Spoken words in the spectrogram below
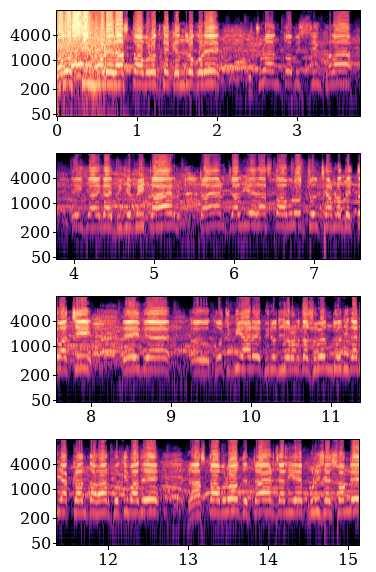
ভগৎ সিং মোড়ে রাস্তা অবরোধকে কেন্দ্র করে চূড়ান্ত বিশৃঙ্খলা। এই জায়গায় বিজেপি টায়ার টায়ার জ্বালিয়ে রাস্তা অবরোধ চলছে আমরা দেখতে পাচ্ছি। এই কোচবিহারে বিরোধী দলনেতা শুভেন্দু অধিকারী আক্রান্ত হওয়ার প্রতিবাদে রাস্তা অবরোধ টায়ার জ্বালিয়ে পুলিশের সঙ্গে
